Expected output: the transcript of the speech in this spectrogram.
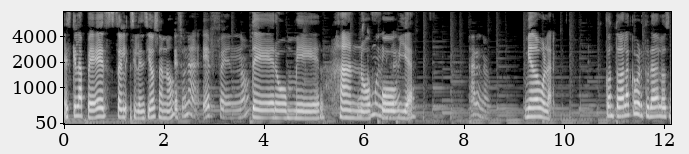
es que la P es sil- silenciosa, ¿no? Es una F, ¿no? Teromerjanofobia. I don't know. Miedo a volar. Con toda la cobertura de los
